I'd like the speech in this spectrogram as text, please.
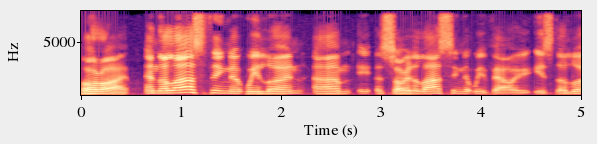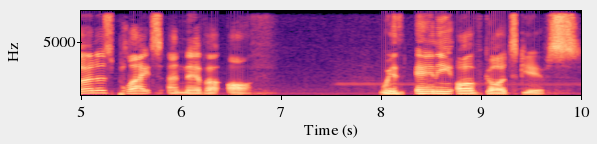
All right. And the last thing that we learn, um, sorry, the last thing that we value is the learner's plates are never off with any of God's gifts.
